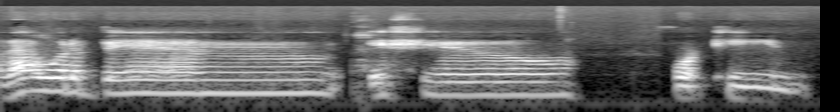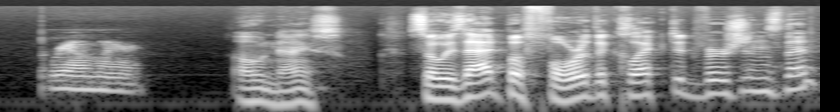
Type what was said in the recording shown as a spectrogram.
That would have been issue 14, around there. Oh, nice. So is that before the collected versions then?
